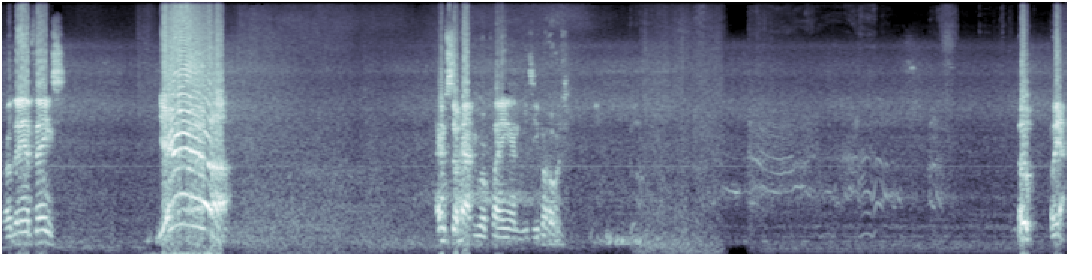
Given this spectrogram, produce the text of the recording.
Throw the damn things. Yeah! I'm so happy we're playing on easy mode. Oh, oh yeah.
